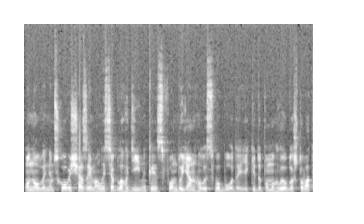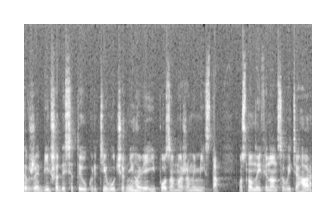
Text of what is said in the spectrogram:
Оновленням сховища займалися благодійники з фонду Янголи Свободи, які допомогли облаштувати вже більше 10 укриттів у Чернігові і поза межами міста. Основний фінансовий тягар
